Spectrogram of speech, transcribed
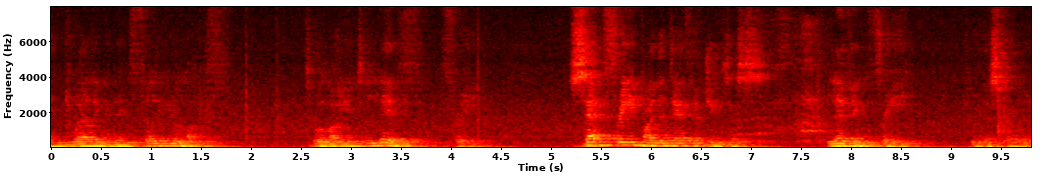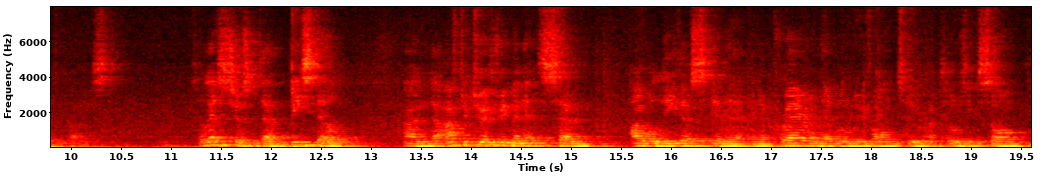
indwelling and infilling your life to allow you to live free. Set free by the death of Jesus, living free through the Spirit of Christ. So let's just um, be still, and uh, after two or three minutes, um, I will lead us in a, in a prayer, and then we'll move on to a closing song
